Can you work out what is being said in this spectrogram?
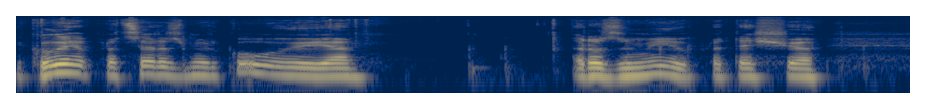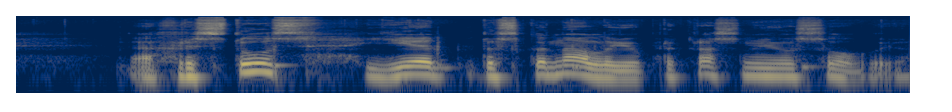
І коли я про це розмірковую, я розумію про те, що е, Христос є досконалою, прекрасною особою.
